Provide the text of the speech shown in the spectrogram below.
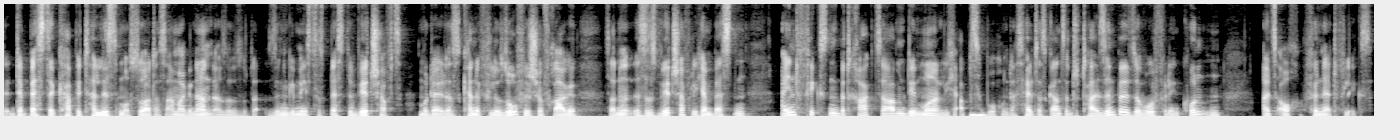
der beste Kapitalismus, so hat er es einmal genannt, also so sinngemäß das beste Wirtschaftsmodell. Das ist keine philosophische Frage, sondern es ist wirtschaftlich am besten, einen fixen Betrag zu haben, den monatlich abzubuchen. Das hält das Ganze total simpel, sowohl für den Kunden als auch für Netflix.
